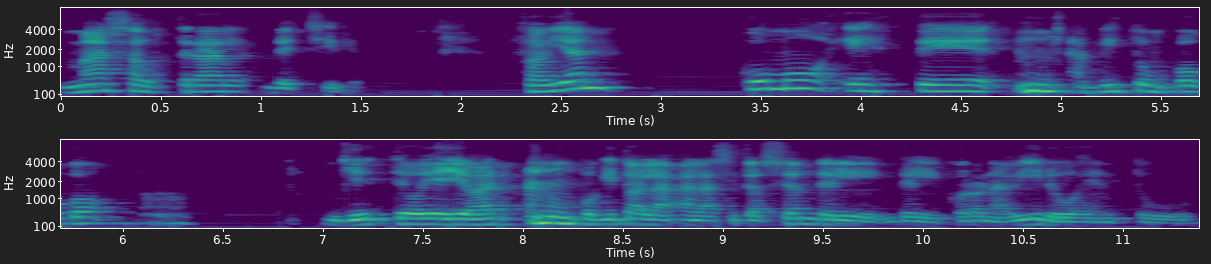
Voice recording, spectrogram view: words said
más austral de Chile. Fabián, ¿Cómo este, has visto un poco, te voy a llevar un poquito a la, situación del, coronavirus en tu,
